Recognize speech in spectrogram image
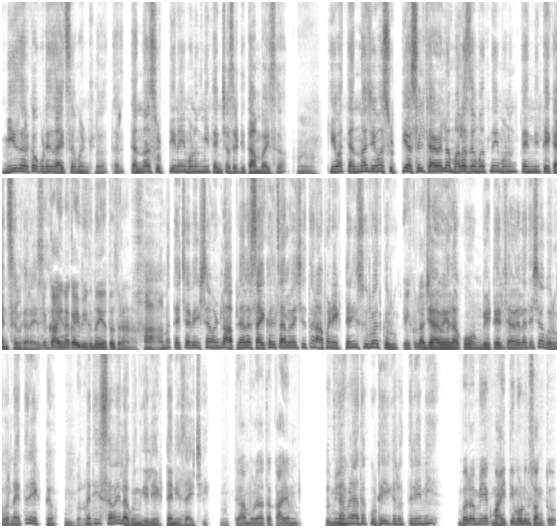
मी जर का कुठे जायचं म्हटलं तर त्यांना सुट्टी नाही म्हणून मी त्यांच्यासाठी थांबायचं. किंवा त्यांना जेव्हा सुट्टी असेल त्यावेळेला मला जमत नाही म्हणून त्यांनी ते कॅन्सल म्हणजे करायचं. काही ना काही विघ्न येतच राहणार. हा मग त्याच्यापेक्षा म्हटलं आपल्याला सायकल चालवायची तर आपण एकट्याने सुरुवात करू. ज्या वेळेला कोण भेटेल त्यावेळेला त्याच्या बरोबर नाही तर एकटं. मग ती सवय लागून गेली एकट्याने जायची. त्यामुळे आता कायम तुम्ही त्यामुळे आता कुठेही गेलो तरी मी बरं मी एक माहिती म्हणून सांगतो.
